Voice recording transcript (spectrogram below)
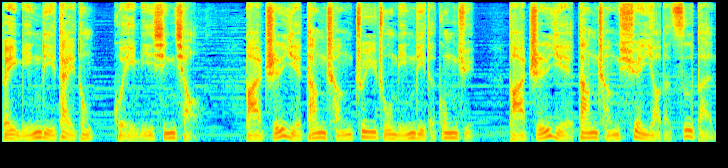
被名利带动，鬼迷心窍，把职业当成追逐名利的工具，把职业当成炫耀的资本，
